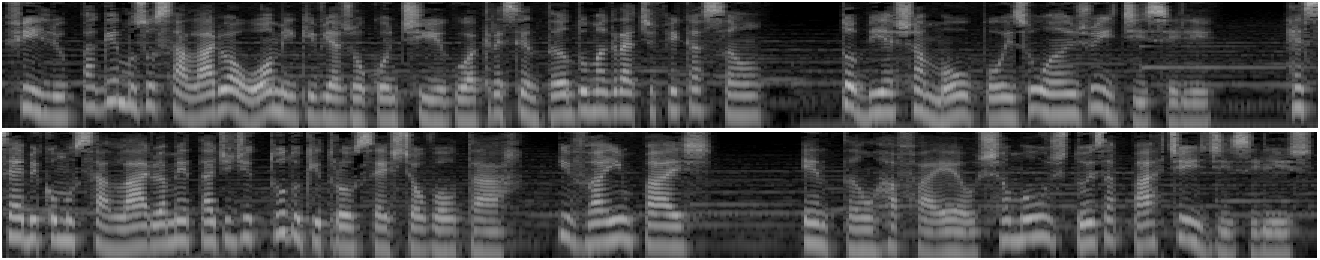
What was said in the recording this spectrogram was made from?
Filho, paguemos o salário ao homem que viajou contigo, acrescentando uma gratificação. Tobias chamou, pois, o anjo e disse-lhe: Recebe como salário a metade de tudo que trouxeste ao voltar, e vai em paz. Então Rafael chamou os dois à parte e disse-lhes:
